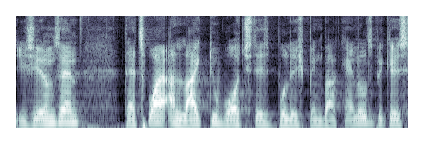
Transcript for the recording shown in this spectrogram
You see what I'm saying? That's why I like to watch these bullish pin bar candles because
